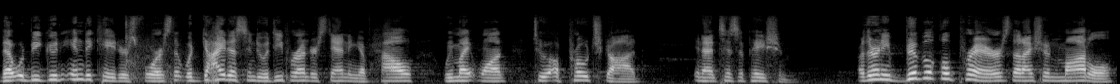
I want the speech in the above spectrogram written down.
that would be good indicators for us, that would guide us into a deeper understanding of how we might want to approach God in anticipation? Are there any biblical prayers that I should model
